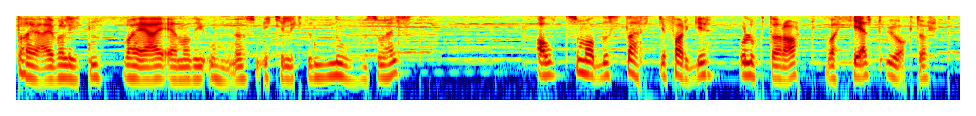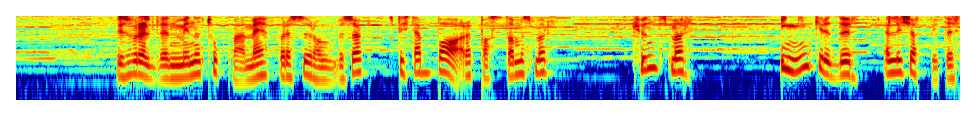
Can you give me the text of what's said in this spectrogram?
Da jeg var liten, var jeg en av de ungene som ikke likte noe som helst. Alt som hadde sterke farger og lukta rart, var helt uaktuelt. Hvis foreldrene mine tok meg med på restaurantbesøk, spiste jeg bare pasta med smør. Kun smør. Ingen krydder eller kjøttbiter.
